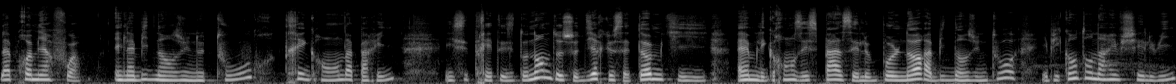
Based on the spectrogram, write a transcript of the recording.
la première fois. Il habite dans une tour très grande à Paris. Et c'est très étonnant de se dire que cet homme qui aime les grands espaces et le pôle Nord habite dans une tour. Et puis quand on arrive chez lui,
